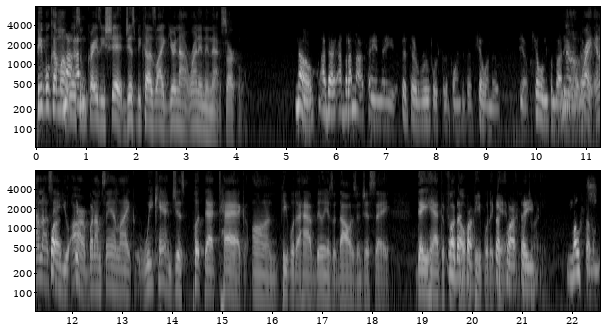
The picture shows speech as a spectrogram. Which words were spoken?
people come up No, with I'm- some crazy shit just because like you're not running in that circle. No, I, I, but I'm not saying they that they're ruthless to the point that they're killing the, you know, killing somebody or No, whatever. right. And I'm not saying But you if- are, but I'm saying like we can't just put that tag on people that have billions of dollars and just say they had to fuck that's over why- people to that's get why I say- money. most of them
